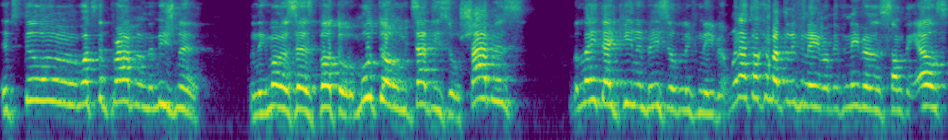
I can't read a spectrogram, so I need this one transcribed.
It's still. What's the problem? The Mishnah, when the Gemara says potor mutor mitzad isur Shabbos. We're not talking about lifneiva. Lifneiva is something else.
